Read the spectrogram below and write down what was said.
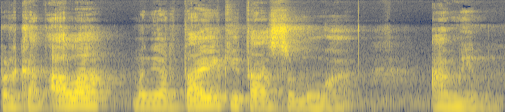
Berkat Allah menyertai kita semua. Amin.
